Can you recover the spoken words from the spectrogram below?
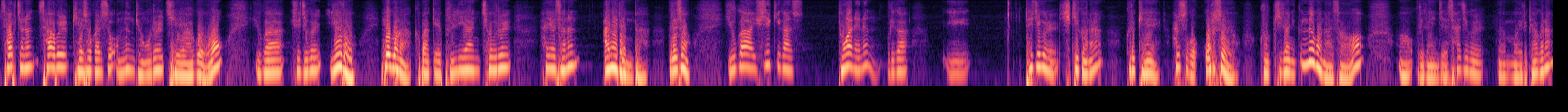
사업주는 사업을 계속할 수 없는 경우를 제외하고 육아 휴직을 이유로 해거나 그 밖에 불리한 처우를 하여서는 아니 된다. 그래서 육아 휴직 기간 동안에는 우리가 이 퇴직을 시키거나 그렇게 할 수가 없어요. 그 기간이 끝나고 나서 어 우리가 이제 사직을 어, 뭐 이렇게 하거나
